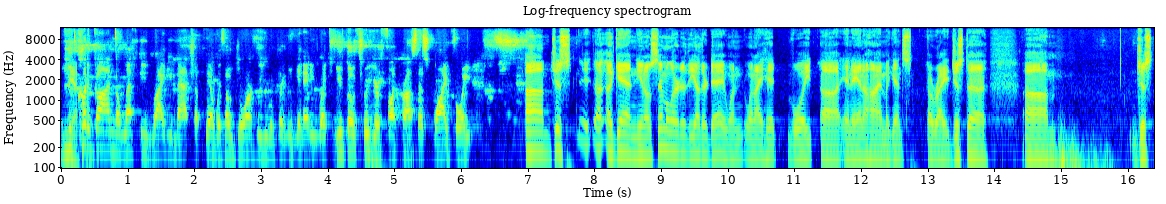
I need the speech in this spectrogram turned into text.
You Yeah. could have gone the lefty righty matchup there with Odor, who you were bringing in anyway. Can you go through your thought process why Voit? Um, just uh, again, you know, similar to the other day when when I hit Voit uh, in Anaheim against a right, just a. Um, just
